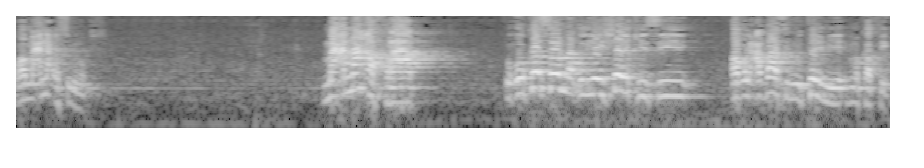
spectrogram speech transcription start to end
waa macno cusub inuu macno afraad. Wuxuu ka soo naqliyey shaykhiisii abulcabaas ibnu taymiya ibnu kaiir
